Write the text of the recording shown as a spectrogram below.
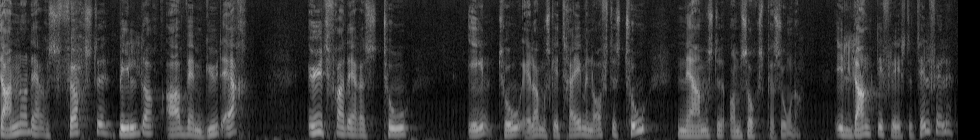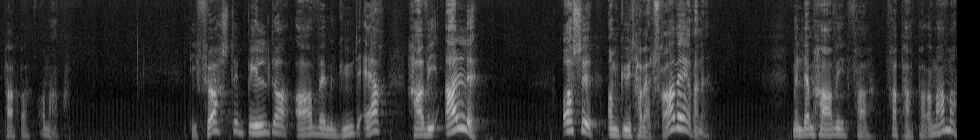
danner deres første billeder af, hvem Gud er, ud fra deres to, en, to eller måske tre, men oftest to nærmeste omsorgspersoner. I langt de fleste tilfælde, pappa og mamma. De første billeder af, hvem Gud er, har vi alle. Også om Gud har været fraværende. Men dem har vi fra, fra pappa og mamma.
